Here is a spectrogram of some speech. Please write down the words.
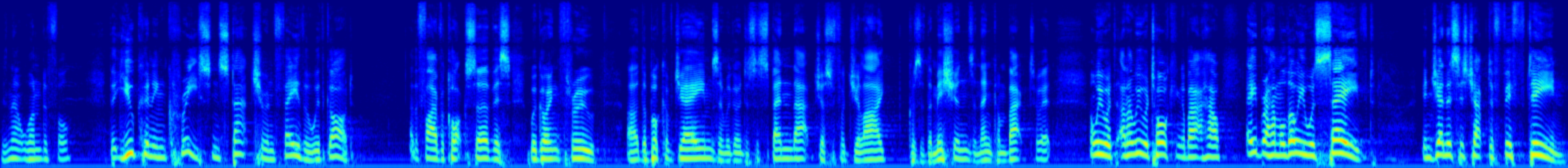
Isn't that wonderful? that you can increase in stature and favor with God. At the five o'clock service, we're going through uh, the book of James, and we're going to suspend that just for July because of the missions, and then come back to it. And we were, and we were talking about how Abraham, although he was saved in Genesis chapter 15,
